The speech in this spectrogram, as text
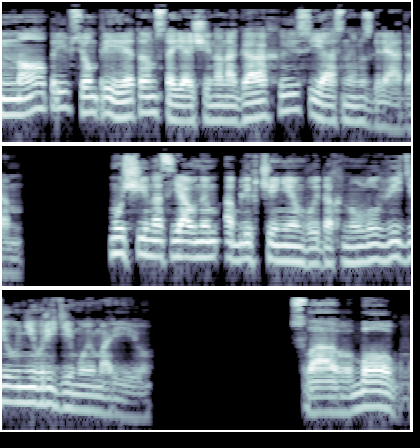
Но при всем при этом стоящий на ногах и с ясным взглядом. Мужчина с явным облегчением выдохнул, увидев невредимую Марию. «Слава богу,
